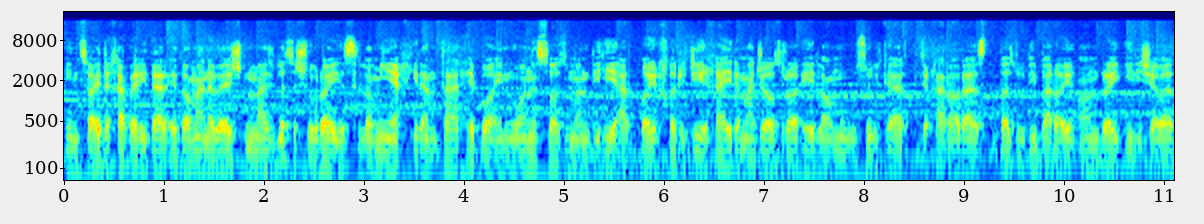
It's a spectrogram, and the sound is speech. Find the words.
این ساید خبری در ادامه نوشت مجلس شورای اسلامی اخیرا طرح با عنوان سازماندهی اتباع خارجی غیر مجاز را اعلام و وصول کرد که قرار است به زودی برای آن رای گیری شود.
